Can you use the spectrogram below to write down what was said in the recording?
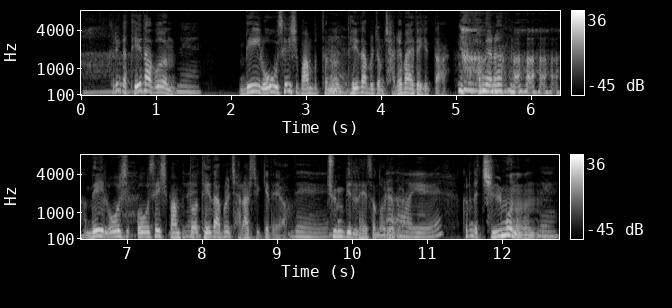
아, 그러니까 대답은 네. 내일 오후 3시 반부터는 네. 대답을 좀 잘해봐야 되겠다 하면은 내일 오후, 오후 3시 반부터 네. 대답을 잘할 수 있게 돼요. 네. 준비를 해서 노력을 아, 하고. 예. 그런데 질문은 네.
